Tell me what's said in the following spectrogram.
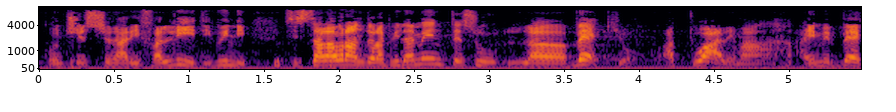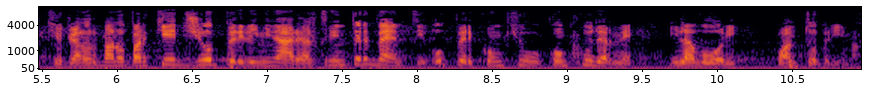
concessionari falliti, quindi si sta lavorando rapidamente sul vecchio, attuale, ma ahimè vecchio piano urbano parcheggi o per eliminare altri interventi o per concluderne i lavori quanto prima.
